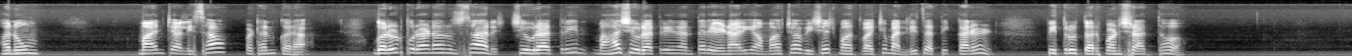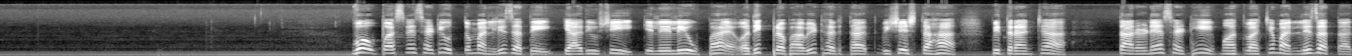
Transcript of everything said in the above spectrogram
हनुमान चालिसा पठन करा. गरुड पुराणानुसार शिवरात्री महाशिवरात्रीनंतर येणारी अमावस्या विशेष महत्त्वाची मानली जाते कारण पितृतर्पण श्राद्ध व उपासनेसाठी उत्तम मानली जाते. या दिवशी केलेले उपाय अधिक प्रभावी ठरतात. विशेषत पितरांच्या तारण्यासाठी महत्त्वाचे मानले जातात.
